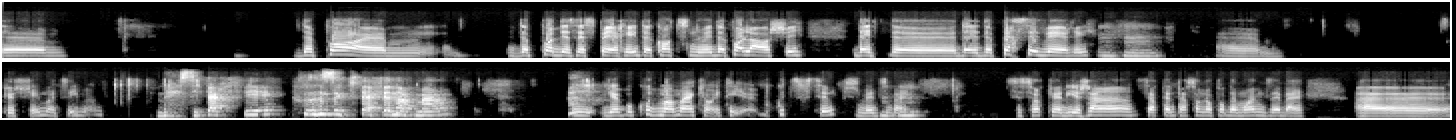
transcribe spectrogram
Euh, de pas de pas désespérer, de continuer, de pas lâcher, d'être de, de, persévérer. Mm-hmm. ce que je sais motive. Hein. Ben, c'est parfait. c'est tout à fait normal. Il y a beaucoup de moments qui ont été euh, beaucoup difficiles. je me dis, ben, mm-hmm. c'est sûr que les gens, certaines personnes autour de moi me disaient, ben, euh,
